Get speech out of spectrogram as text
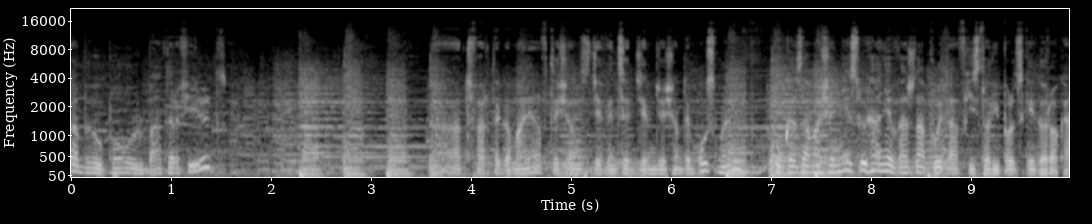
To był Paul Butterfield. A 4 maja w 1998 ukazała się niesłychanie ważna płyta w historii polskiego rocka.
